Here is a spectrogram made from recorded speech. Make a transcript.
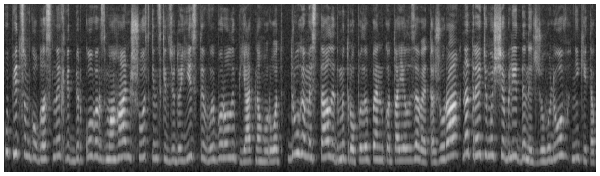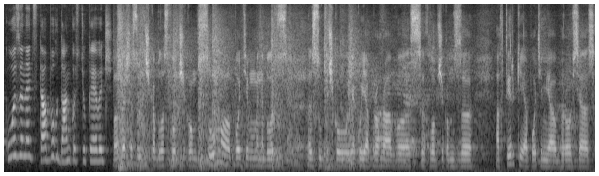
У підсумку обласних відбіркових змагань шосткінські дзюдоїсти вибороли п'ять нагород. Другими стали Дмитро Пилипенко та Єлизавета Жура. На третьому щаблі Денис Жугульов, Нікіта Козинець та Богдан Костюкевич. Перша сутичка була з хлопчиком Сум, потім у мене була с- сутичка, яку я програв е, з хлопчиком з Ахтирки, а потім я боровся з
